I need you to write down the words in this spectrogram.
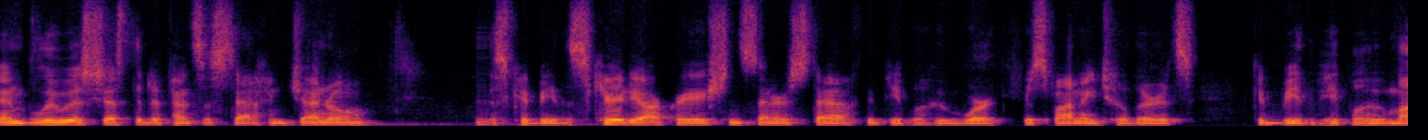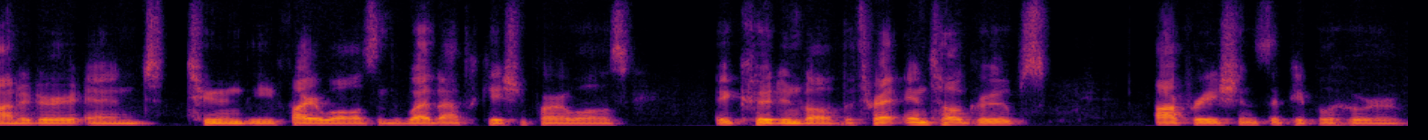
And blue is just the defensive staff in general. This could be the security operations center staff, the people who work responding to alerts, could be the people who monitor and tune the firewalls and the web application firewalls. It could involve the threat intel groups, operations, the people who are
